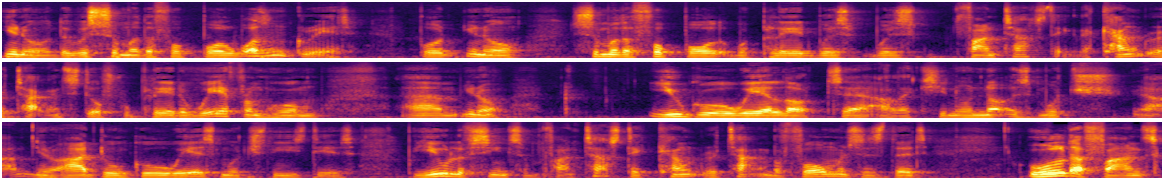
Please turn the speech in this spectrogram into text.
You know, there was some of the football wasn't great, but you know, some of the football that were played was was fantastic. The counter attacking stuff were played away from home. Um, you know, you go away a lot, uh, Alex. You know, not as much. Uh, you know, I don't go away as much these days. But you'll have seen some fantastic counter-attacking performances that older fans,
